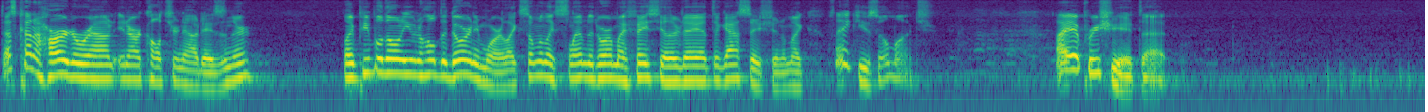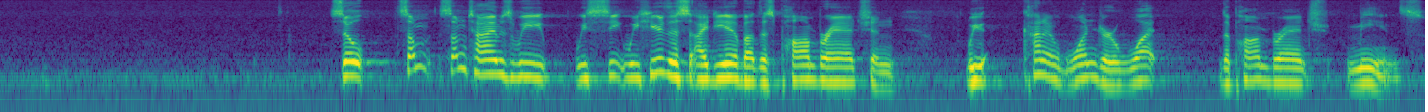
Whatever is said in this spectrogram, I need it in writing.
That's kind of hard around in our culture nowadays, isn't there? Like people don't even hold the door anymore. Like someone like slammed the door in my face the other day at the gas station. I'm like, thank you so much. I appreciate that. So some sometimes we we see we hear this idea about this palm branch and we kind of wonder what the palm branch means.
